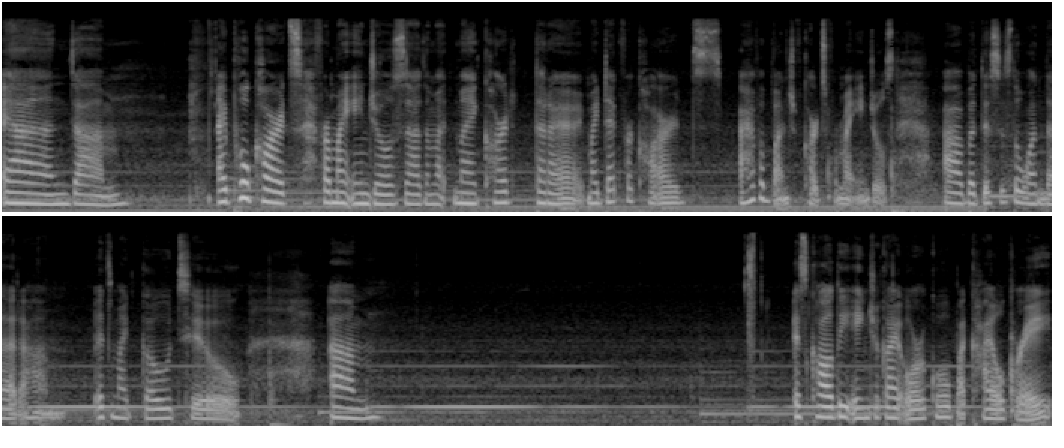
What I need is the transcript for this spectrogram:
And um, I pull cards from my angels. Uh, the, my, card that I, my deck for cards, I have a bunch of cards for my angels, uh, but this is the one that um, it's my go-to. Um, it's called the Angel Guide Oracle by Kyle Gray.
